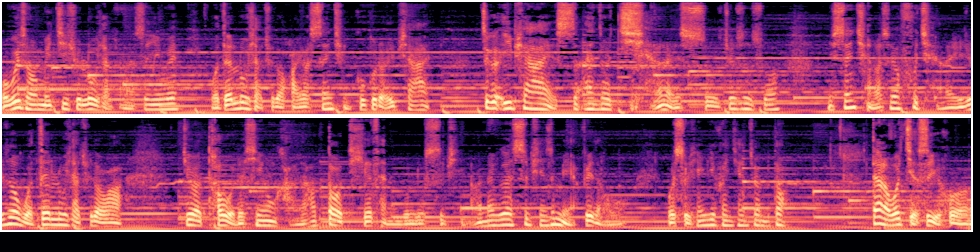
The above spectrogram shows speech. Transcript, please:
我为什么没继续录下去呢？是因为我再录下去的话要申请 Google 的 API，这个 API 是按照钱来收，就是说你申请了是要付钱的。也就是说我再录下去的话，就要掏我的信用卡，然后倒贴才能够录视频。然后那个视频是免费的，我我首先一分钱赚不到。当然，我解释以后，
